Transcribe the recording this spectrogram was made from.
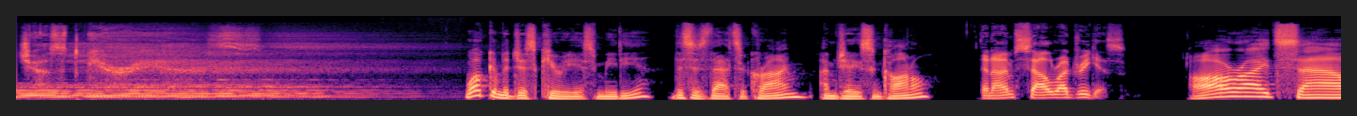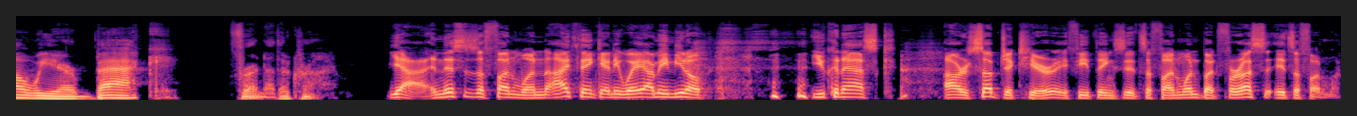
Just curious. Welcome to Just Curious Media. This is That's a Crime. I'm Jason Connell. And I'm Sal Rodriguez. All right, Sal, we are back for another crime. Yeah, and this is a fun one, I think, anyway. I mean, you know, you can ask our subject here if he thinks it's a fun one, but for us, it's a fun one.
